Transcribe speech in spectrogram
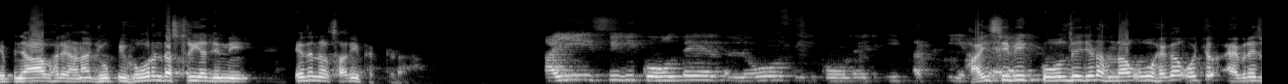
ਇਹ ਪੰਜਾਬ, ਹਰਿਆਣਾ ਯੂਪੀ ਹੋਰ ਇੰਡਸਟਰੀ ਆ ਜਿੰਨੀ, ਇਹਦੇ ਨਾਲ ਸਾਰੀ ਇਫੈਕਟਡ ਆ। ਹਾਈ ਸੀਵੀ ਕੋਲ ਤੇ ਲੋ ਸੀਵੀ ਕੋਲ ਦੇ ਵਿੱਚ ਕੀ ਫ਼ਰਕ ਕੀ ਹੈ? ਹਾਈ ਸੀਵੀ ਕੋਲ ਦੇ ਜਿਹੜਾ ਹੁੰਦਾ ਉਹ ਹੈਗਾ ਉਹ ਚ ਐਵਰੇਜ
